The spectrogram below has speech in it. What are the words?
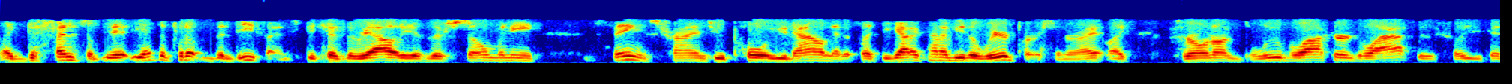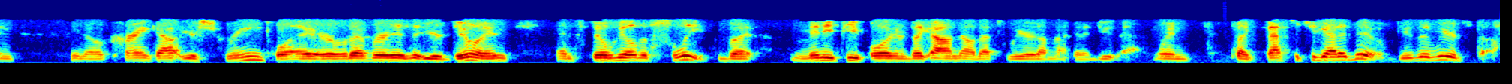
like defensive. You have to put up the defense because the reality is there's so many things trying to pull you down that it's like you got to kind of be the weird person, right? Like throwing on blue blocker glasses so you can, you know, crank out your screenplay or whatever it is that you're doing and still be able to sleep. But many people are going to be like, oh no, that's weird. I'm not going to do that. When it's like that's what you got to do. Do the weird stuff.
